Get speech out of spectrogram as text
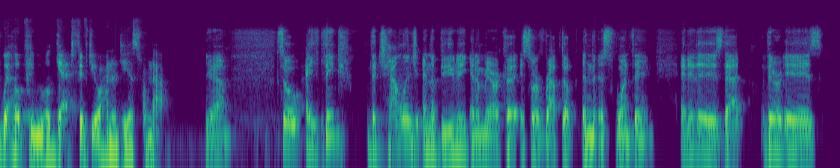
where hopefully we will get 50 or 100 years from now. Yeah. So I think the challenge and the beauty in America is sort of wrapped up in this one thing. And it is that there is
